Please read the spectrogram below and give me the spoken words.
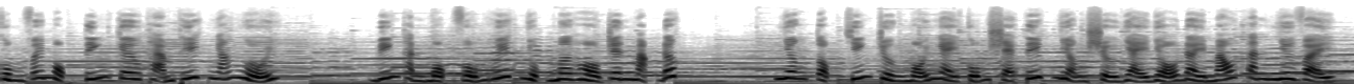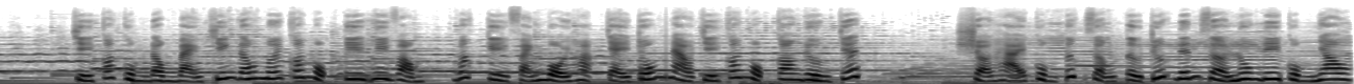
Cùng với một tiếng kêu thảm thiết ngắn ngủi, Biến thành một vụn huyết nhục mơ hồ trên mặt đất. Nhân tộc chiến trường mỗi ngày cũng sẽ tiếp nhận sự dạy dỗ đầy máu tanh như vậy. Chỉ có cùng đồng bạn chiến đấu mới có một tia hy vọng, Bất kỳ phản bội hoặc chạy trốn nào chỉ có một con đường chết. Sợ hãi cùng tức giận từ trước đến giờ luôn đi cùng nhau.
